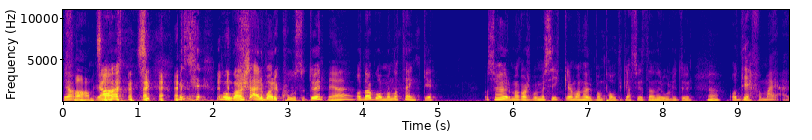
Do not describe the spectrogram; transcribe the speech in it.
ja, Faen. ja. Men noen ganger så er det bare kosetur, Ja. og da går man og tenker. Og så hører man kanskje på musikk, eller man hører på en podcast hvis det er en rolig tur. Og det for meg er,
